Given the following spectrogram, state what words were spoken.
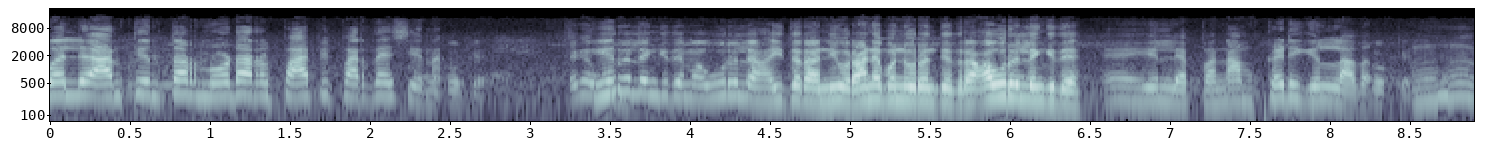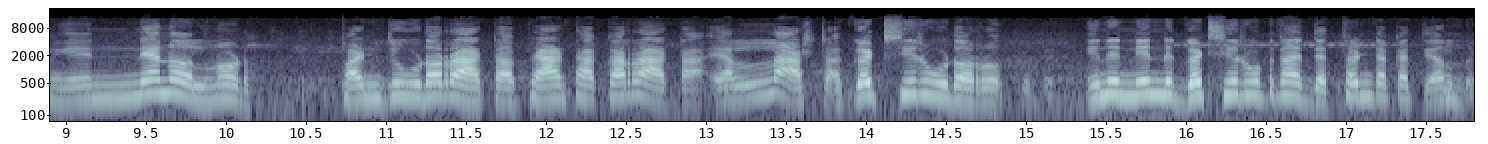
ಬಲ್ಲಿ ಅಂತಿಂತವ್ರು ನೋಡಾರಲ್ಲ ಪಾಪಿ ಪರದೇಶಿನ. ಓಕೆ ಊರಲ್ಲಿ ಹೆಂಗಿದೆ ಅಮ್ಮ? ಊರಲ್ಲಿ ಈ ತರ ನೀವು ರಾಣೆಬೆನ್ನೂರು ಅಂತಿದ್ರ ಊರಲ್ಲಿ ಹೆಂಗಿದೆ? ಏ, ಇಲ್ಲಪ್ಪ ನಮ್ಮ ಕಡೆಗಿಲ್ಲ ಅದು. ಹ್ಮ್ ಹ್ಞೂ ಇನ್ನೇನು ಅಲ್ಲ ನೋಡು. ಪಂಜಿ ಉಡೋರು ಆಟ ಪ್ಯಾಂಟ್ ಹಾಕೋರು ಆಟ ಎಲ್ಲ ಅಷ್ಟ. ಗಟ್ ಸೀರೆ ಉಡೋರು. ಇನ್ನು ನಿನ್ನ ಗಟ್ಟಿ ಸೀರೆ ಉಟ್ಕೊಂಡಿದ್ದೆ ತಂಡಕತ್ತಿ ಅಂದು.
